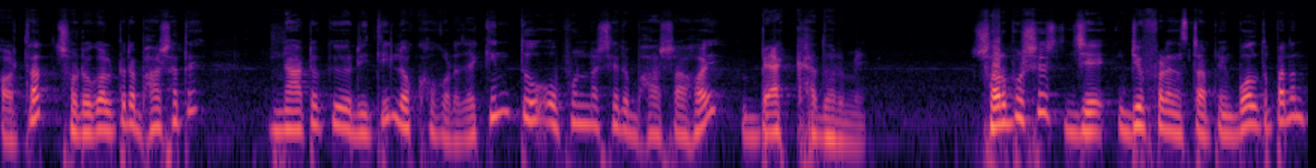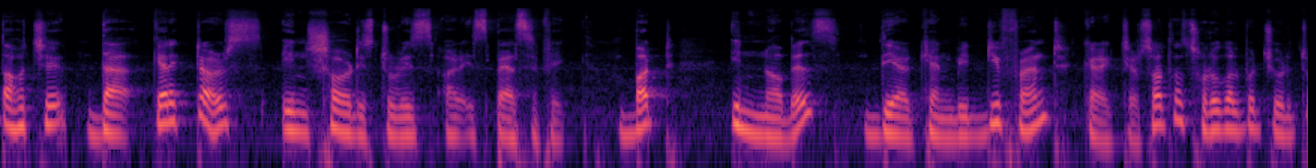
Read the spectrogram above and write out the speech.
অর্থাৎ ছোট গল্পের ভাষাতে নাটকীয় রীতি লক্ষ্য করা যায়, কিন্তু উপন্যাসের ভাষা হয় ব্যাখ্যাধর্মী। সর্বশেষ যে ডিফারেন্সটা আপনি বলতে পারেন তা হচ্ছে the characters in short stories are specific but in novels there can be different characters অর্থাৎ ছোটো গল্পের চরিত্র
